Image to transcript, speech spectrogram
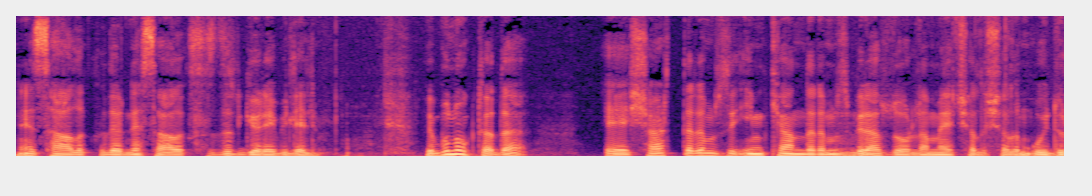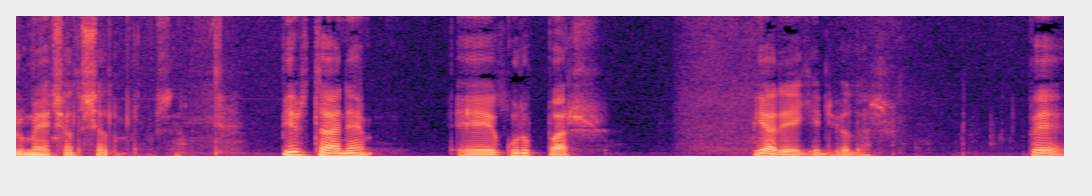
Ne sağlıklıdır ne sağlıksızdır görebilelim. Ve bu noktada e, şartlarımızı, imkanlarımızı biraz zorlamaya çalışalım, uydurmaya çalışalım. Bir tane e, grup var. Bir araya geliyorlar. Ve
